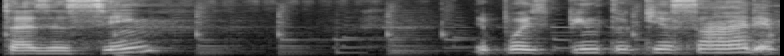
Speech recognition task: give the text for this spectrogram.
Faz assim. Depois pinto aqui essa área.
